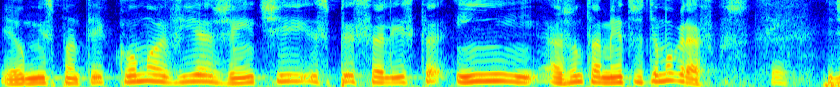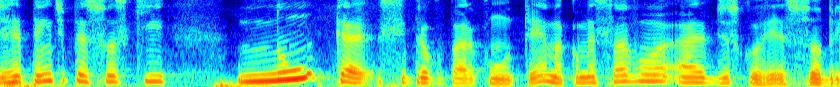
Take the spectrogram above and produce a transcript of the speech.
eu me espantei como havia gente especialista em ajuntamentos demográficos. Sim. E, de repente, pessoas que nunca se preocuparam com o tema começavam a discorrer sobre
